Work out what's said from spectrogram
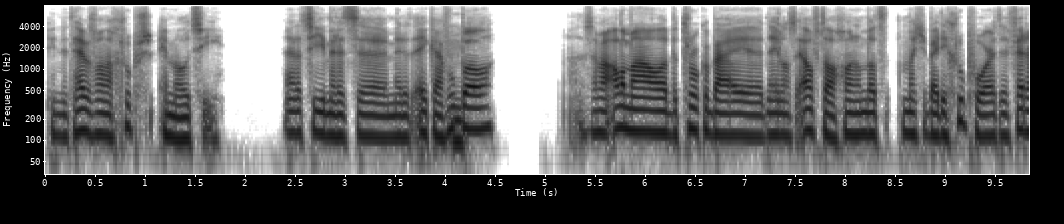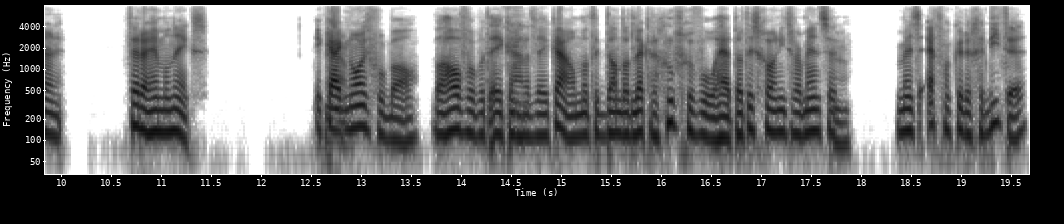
in het hebben van een groepsemotie. En dat zie je met het, uh, met het EK hm. voetbal. Hm. Zijn we allemaal betrokken bij het Nederlands elftal, gewoon omdat, omdat je bij die groep hoort en verder, verder helemaal niks. Ik kijk nooit voetbal, behalve op het EK en het WK, omdat ik dan dat lekkere groepsgevoel heb. Dat is gewoon iets waar mensen, waar mensen echt van kunnen genieten.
